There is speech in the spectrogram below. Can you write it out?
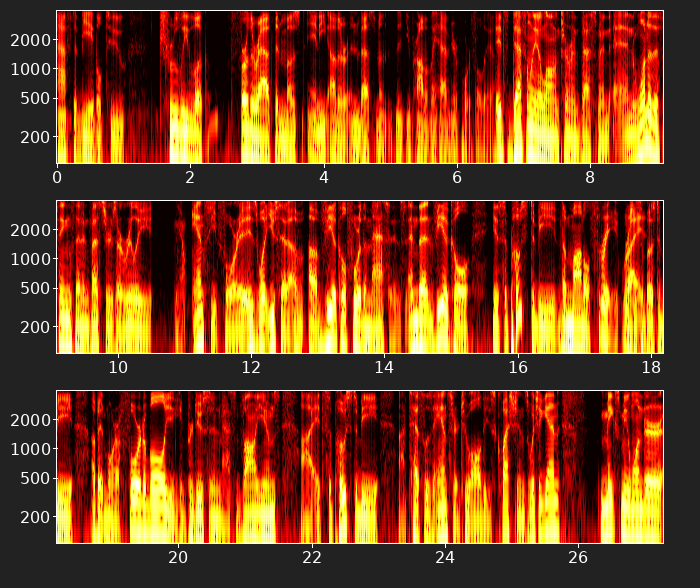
have to be able to truly look further out than most any other investment that you probably have in your portfolio. It's definitely a long-term investment and one of the things that investors are really you know antsy for is what you said a, a, vehicle for the masses. And that vehicle is supposed to be the model 3 which right. is supposed to be a bit more affordable. You can produce it in mass volumes. Uh, it's supposed to be uh, tesla's answer to all these questions which again makes me wonder.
